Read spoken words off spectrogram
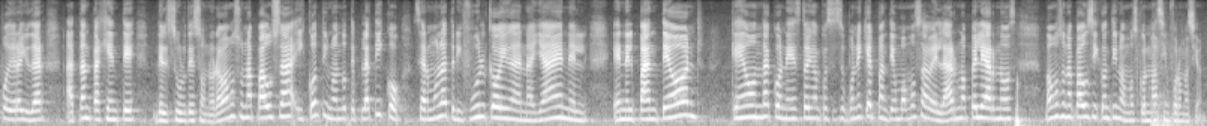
poder ayudar a tanta gente del sur de Sonora. Vamos a una pausa y continuando te platico. Se armó la trifulca, oigan, allá en el, en el Panteón. ¿Qué onda con esto? Oigan, pues se supone que al Panteón vamos a velar, no a pelearnos. Vamos a una pausa y continuamos con más información.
